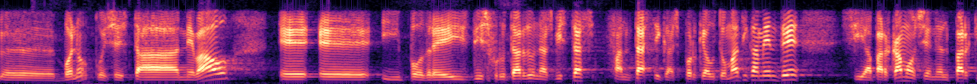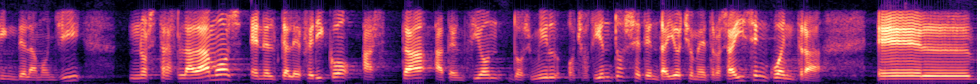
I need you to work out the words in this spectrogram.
eh, bueno, pues está nevado eh, eh, y podréis disfrutar de unas vistas fantásticas porque automáticamente si aparcamos en el parking de la Monji nos trasladamos en el teleférico hasta, atención, 2.878 metros. Ahí se encuentra el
